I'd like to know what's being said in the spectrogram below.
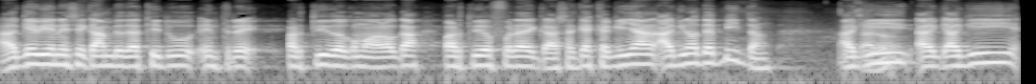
¿A qué viene ese cambio de actitud entre partido como local, partido fuera de casa? Que es que aquí ya aquí no te pitan. Aquí, aquí, aquí,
